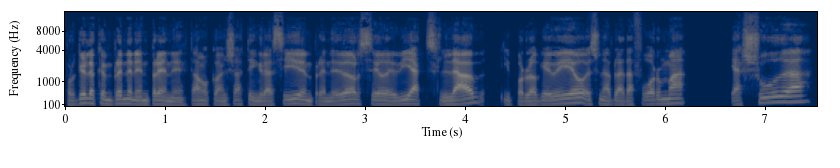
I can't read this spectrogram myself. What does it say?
¿Por qué los que emprenden emprenden? Estamos con Justin Gracide, emprendedor, CEO de Viax Lab, y por lo que veo es una plataforma que ayuda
